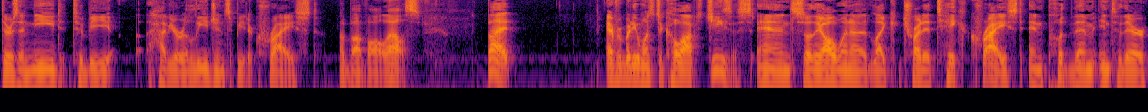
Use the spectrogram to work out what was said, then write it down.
there's a need to be have your allegiance be to Christ above all else. But everybody wants to co-opt Jesus, and so they all want to like try to take Christ and put them into their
